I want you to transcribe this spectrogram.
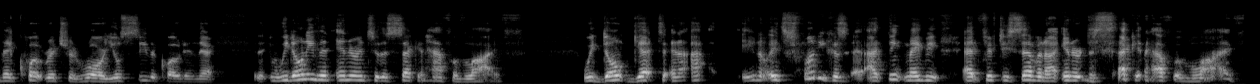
they quote Richard Rohr. You'll see the quote in there. We don't even enter into the second half of life. We don't get to, and I, you know, it's funny because I think maybe at 57, I entered the second half of life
